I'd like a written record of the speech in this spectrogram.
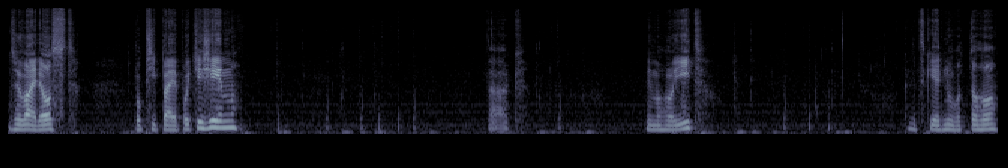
dřeva je dost. Po případě potěžím. Tak. By mohlo jít. Vždycky jednu od toho.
